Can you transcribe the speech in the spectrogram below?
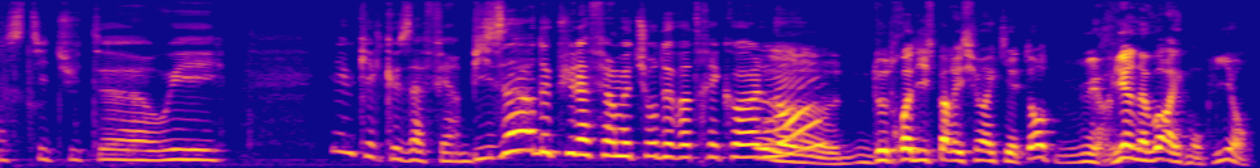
Instituteur, oui. Il y a eu quelques affaires bizarres depuis la fermeture de votre école, non? Euh, Deux, trois disparitions inquiétantes, mais rien à voir avec mon client.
